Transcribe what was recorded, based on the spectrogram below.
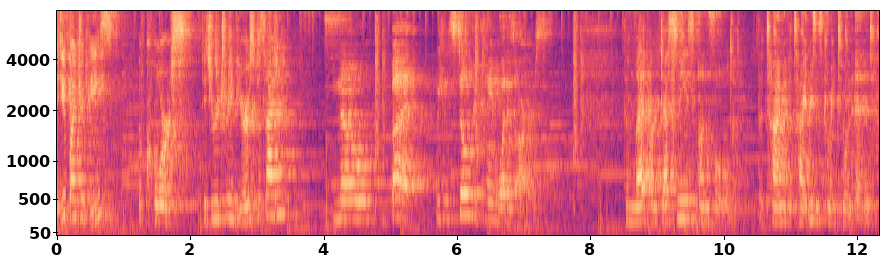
did you find your piece? Of course. Did you retrieve yours, Poseidon? No, but we can still reclaim what is ours. Then let our destinies unfold. The time of the Titans is coming to an end.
